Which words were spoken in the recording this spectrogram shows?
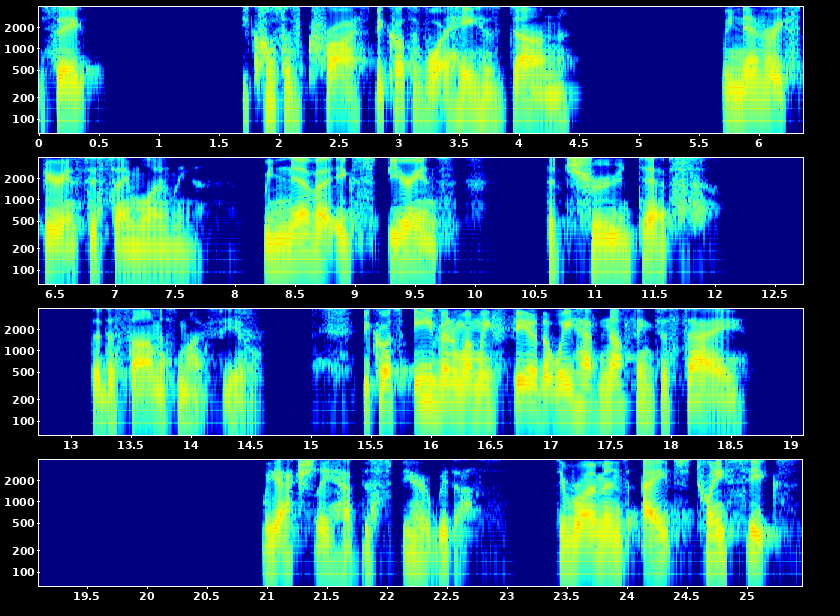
You see, because of Christ, because of what he has done, we never experience this same loneliness. We never experience the true depths that the psalmist might feel. Because even when we feel that we have nothing to say, we actually have the Spirit with us. See, Romans 8 26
